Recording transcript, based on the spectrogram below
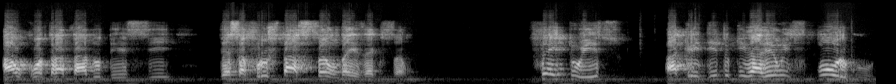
ao contratado desse, dessa frustração da execução. Feito isso, acredito que vai haver um expurgo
